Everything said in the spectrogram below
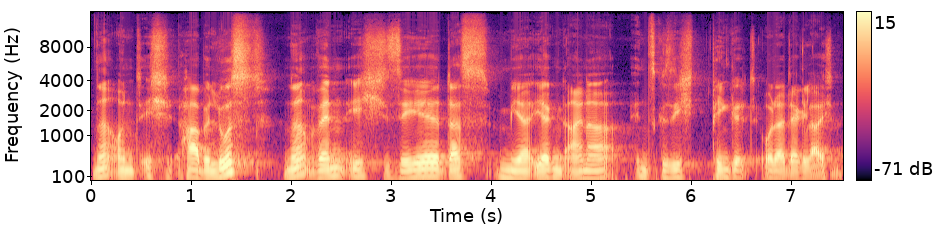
Ne? Und ich habe Lust, ne, wenn ich sehe, dass mir irgendeiner ins Gesicht pinkelt oder dergleichen.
